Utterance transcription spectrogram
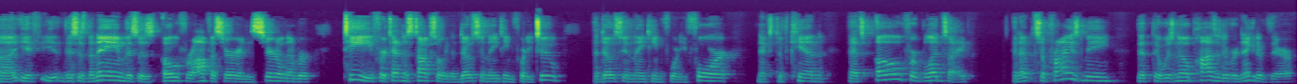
Uh, if you, this is the name, this is O for officer and serial number, T for tetanus toxoid, a dose in 1942, a dose in 1944, next of kin. That's O for blood type. And it surprised me that there was no positive or negative there.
